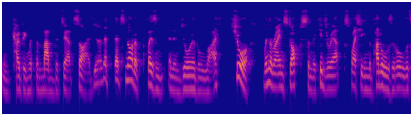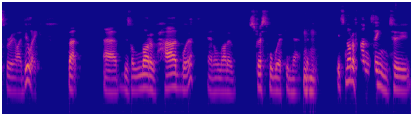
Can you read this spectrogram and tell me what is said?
and coping with the mud that's outside. You know, that, that's not a pleasant and enjoyable life. Sure, when the rain stops and the kids are out splashing in the puddles, it all looks very idyllic. But uh, there's a lot of hard work and a lot of stressful work in that. Mm-hmm. And it's not a fun thing to,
